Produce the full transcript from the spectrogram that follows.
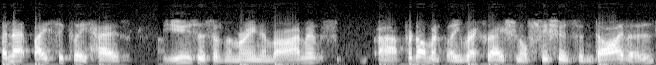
and that basically has users of the marine environments, uh, predominantly recreational fishers and divers,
